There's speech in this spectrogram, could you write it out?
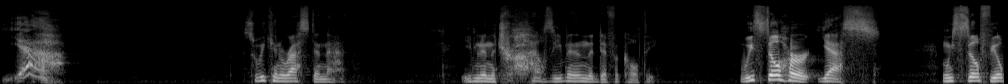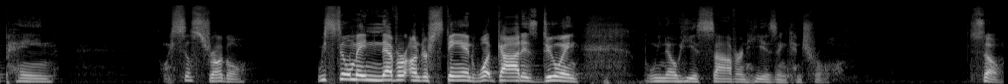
Yeah. So we can rest in that, even in the trials, even in the difficulty. We still hurt, yes. We still feel pain. We still struggle. We still may never understand what God is doing, but we know He is sovereign, He is in control. So,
